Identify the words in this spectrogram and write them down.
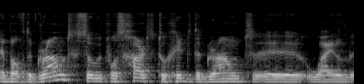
above the ground, so it was hard to hit the ground uh, while uh,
